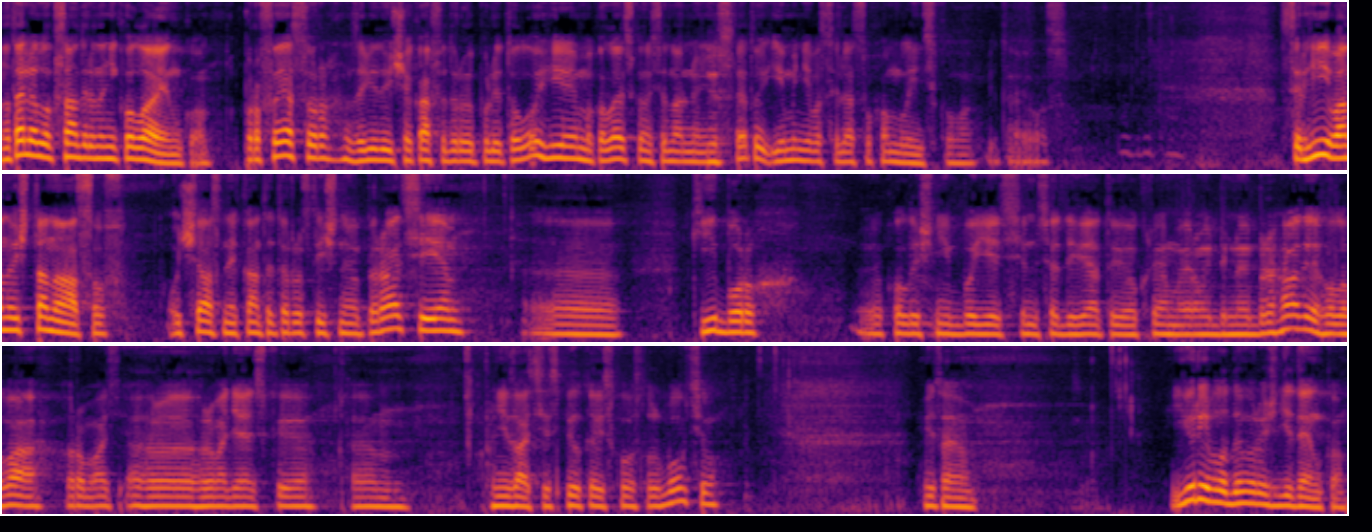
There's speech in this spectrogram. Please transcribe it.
Наталя Олександрівна Ніколаєнко, професор, завідуюча кафедрою політології Миколаївського національного університету імені Василя Сухомлинського. Вітаю вас. Сергій Іванович Танасов, учасник антитерористичної операції, е, кіборг, е, колишній боєць 79-ї окремої мобільної бригади, голова е, громадянської організації спілка військовослужбовців. Вітаю. Юрій Володимирович Діденко.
